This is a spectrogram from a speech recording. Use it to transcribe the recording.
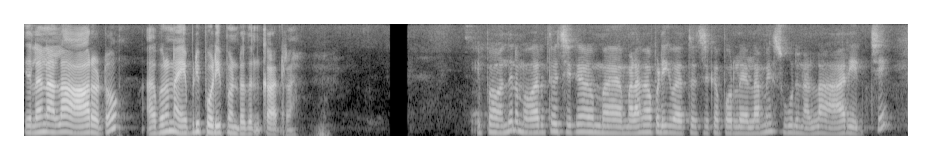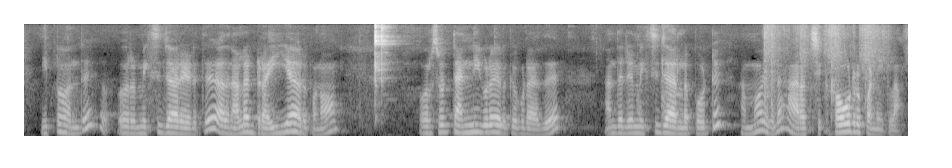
இதெல்லாம் நல்லா ஆறட்டும். அப்புறம் நான் எப்படி பொடி பண்ணுறதுன்னு காட்டுறேன். இப்போ வந்து நம்ம வறுத்து வச்சுக்க ம மிளகா பொடிக்கு வறுத்து வச்சுக்க பொருள் எல்லாமே சூடு நல்லா ஆறிடுச்சு. இப்போ வந்து ஒரு மிக்ஸி ஜார் எடுத்து அது நல்லா ட்ரையாக இருக்கணும். ஒரு சுடு தண்ணி கூட இருக்கக்கூடாது. அந்த மிக்ஸி ஜாரில் போட்டு நம்ம இதில் அரைச்சி பவுட்ரு பண்ணிக்கலாம்.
